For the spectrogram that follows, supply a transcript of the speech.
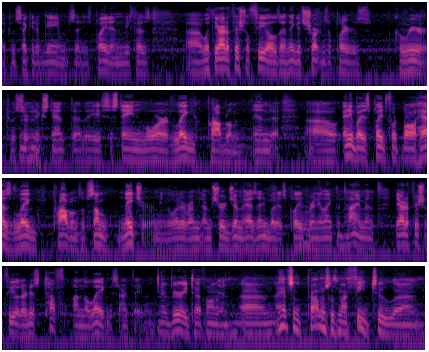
the consecutive games that he's played in, because uh, with the artificial fields, I think it shortens a player's career to a certain Mhm. extent. Uh, they sustain more leg problem, and uh, uh, anybody who's played football has leg problems of some nature. I mean, whatever. I'm, I'm sure Jim has. Anybody who's played for any length of time, and the artificial fields are just tough on the legs, aren't they? They're very tough on them. Um, I have some problems with my feet too. Um,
